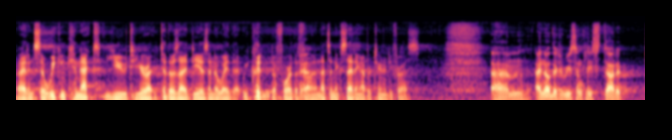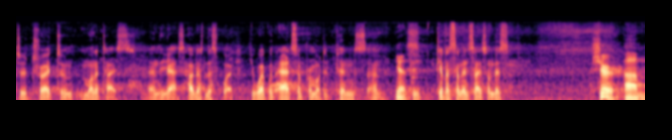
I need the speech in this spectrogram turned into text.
right? And so we can connect you to, your, to those ideas in a way that we couldn't before the yeah. phone, and that's an exciting opportunity for us. Um, I know that you recently started to try to monetize in the US. How does this work? You work with ads or promoted pins, and yes give us some insights on this. Sure. Um,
